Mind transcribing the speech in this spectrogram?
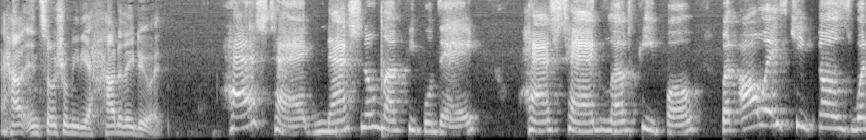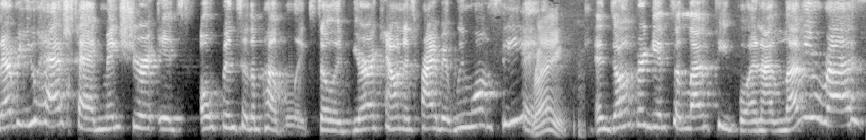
how in social media, how do they do it? Hashtag National Love People Day. Hashtag love people. But always keep those, whatever you hashtag, make sure it's open to the public. So if your account is private, we won't see it. Right. And don't forget to love people. And I love you, Russ.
